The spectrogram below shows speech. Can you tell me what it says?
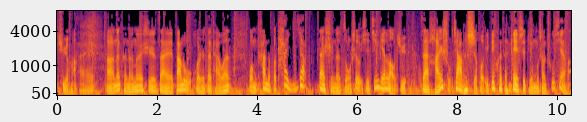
剧哈。哎，啊，那可能呢是在大陆或者在台湾，我们看的不太一样，但是呢，总是有一些经典老剧在寒暑假的时候一定会在电视屏幕上出现哈。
